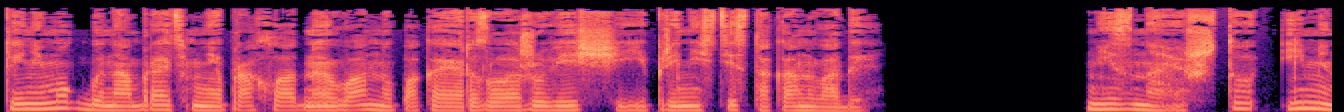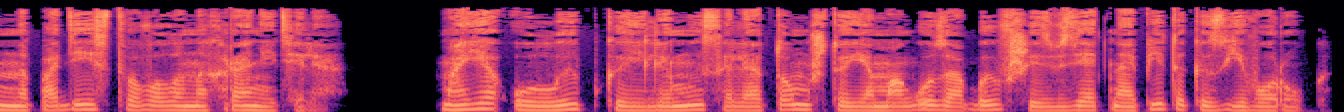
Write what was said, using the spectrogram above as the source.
Ты не мог бы набрать мне прохладную ванну, пока я разложу вещи, и принести стакан воды? Не знаю, что именно подействовало на хранителя. Моя улыбка или мысль о том, что я могу, забывшись, взять напиток из его рук,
